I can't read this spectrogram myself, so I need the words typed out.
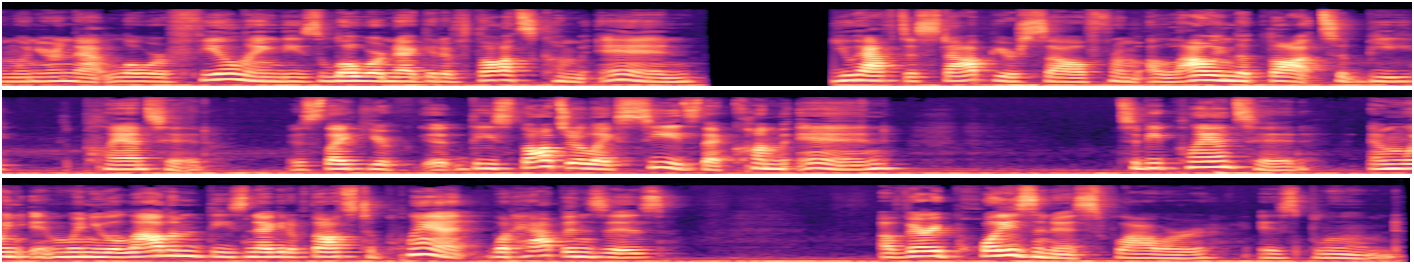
And when you're in that lower feeling, these lower negative thoughts come in you have to stop yourself from allowing the thought to be planted. It's like you're, these thoughts are like seeds that come in to be planted. And when, when you allow them, these negative thoughts to plant, what happens is a very poisonous flower is bloomed.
